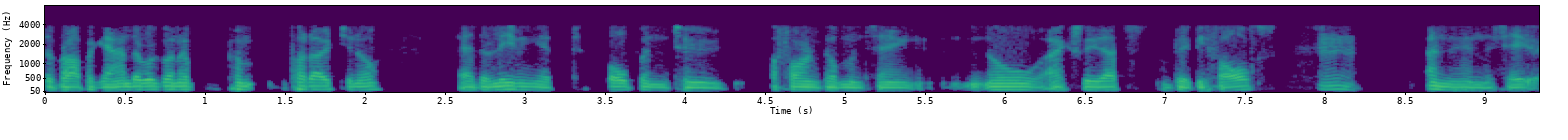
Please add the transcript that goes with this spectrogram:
the propaganda we're going to p- put out. You know, uh, they're leaving it open to a foreign government saying, "No, actually, that's completely false." Mm. And then they say,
